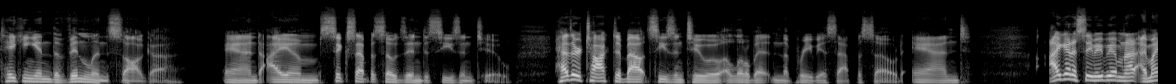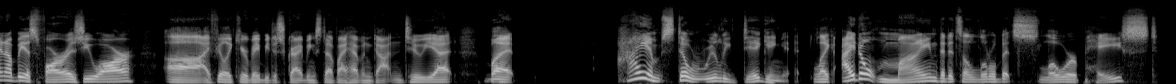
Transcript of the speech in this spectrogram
taking in the Vinland saga, and I am six episodes into season two. Heather talked about season two a little bit in the previous episode, and I gotta say, maybe I'm not. I might not be as far as you are. Uh, I feel like you're maybe describing stuff I haven't gotten to yet, but I am still really digging it. Like I don't mind that it's a little bit slower paced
